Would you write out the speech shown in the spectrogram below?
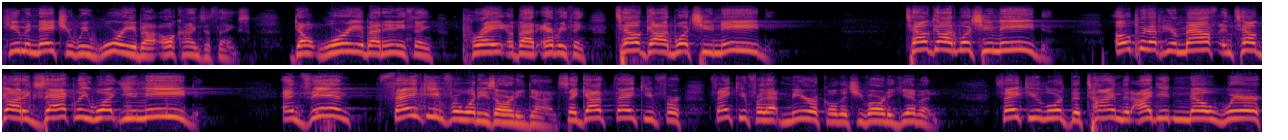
Human nature, we worry about all kinds of things. Don't worry about anything. Pray about everything. Tell God what you need. Tell God what you need. Open up your mouth and tell God exactly what you need. And then thank him for what he's already done. Say, God, thank you for thank you for that miracle that you've already given. Thank you, Lord, the time that I didn't know where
